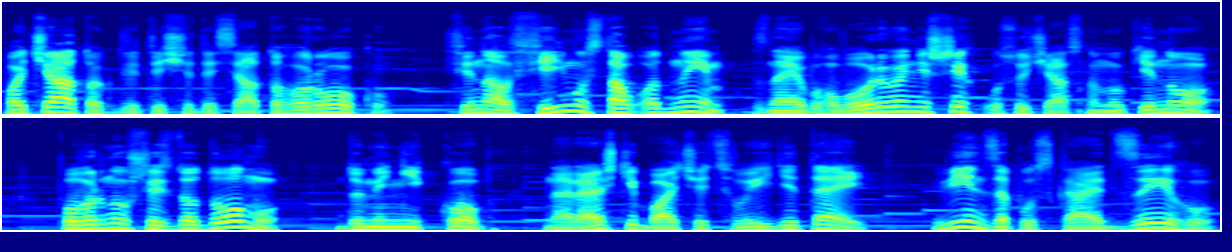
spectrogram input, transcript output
Початок 2010 року. Фінал фільму став одним з найобговорюваніших у сучасному кіно. Повернувшись додому, Домінік Коб нарешті бачить своїх дітей. Він запускає дзигу,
